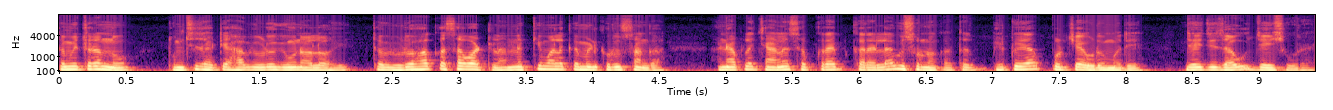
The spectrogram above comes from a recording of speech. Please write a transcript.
तर मित्रांनो तुमच्यासाठी हा व्हिडिओ घेऊन आलो आहे. तर व्हिडिओ हा कसा वाटला नक्की मला कमेंट करून सांगा. आणि आपलं चॅनल सबस्क्राईब करायला विसरू नका. तर भेटूया पुढच्या व्हिडिओमध्ये जय जिजाऊ जय शिवराय.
